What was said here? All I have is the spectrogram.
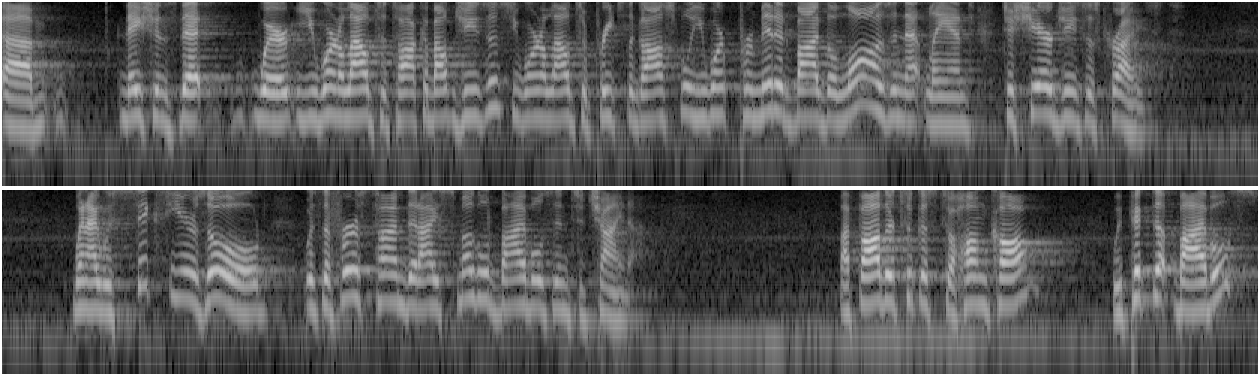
um, nations that where you weren't allowed to talk about Jesus, you weren't allowed to preach the gospel, you weren't permitted by the laws in that land to share Jesus Christ. When I was six years old, was the first time that I smuggled Bibles into China. My father took us to Hong Kong. We picked up Bibles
